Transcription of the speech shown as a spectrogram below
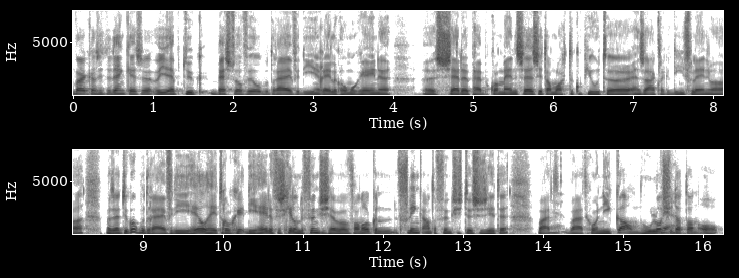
waar ik aan zit te denken is, eh, je hebt natuurlijk best wel veel bedrijven die een redelijk homogene uh, setup hebben qua mensen. Zit allemaal achter de computer en zakelijke dienstverlening. Maar er zijn natuurlijk ook bedrijven die heel heterogeen, die hele verschillende functies hebben, waarvan ook een flink aantal functies tussen zitten, waar het, ja. waar het gewoon niet kan. Hoe los ja. je dat dan op?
